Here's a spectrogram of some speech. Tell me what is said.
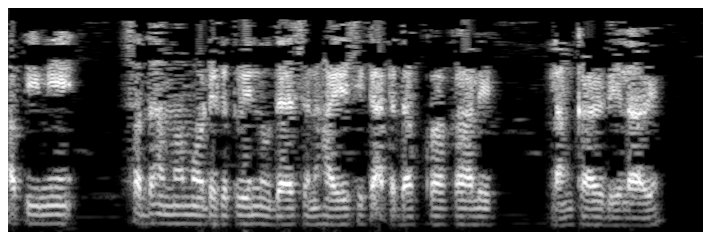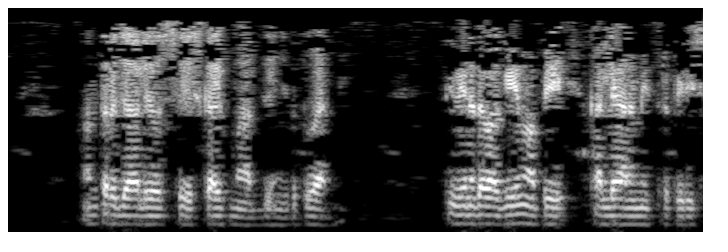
අපි මේ සදහම් හමුවට එකතු වෙන්න උදෑසන 6 සිට 8 දක්වා කාලේ ලංකාවේ වේලාවෙන් අන්තර්ජාලය ඔස්සේ ස්කයිප් මාධ්‍යයෙන් එකතු වෙන්නේ. ඉතින් වෙනද වගේම අපේ කල්යාණ මිත්‍ර පිරිස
